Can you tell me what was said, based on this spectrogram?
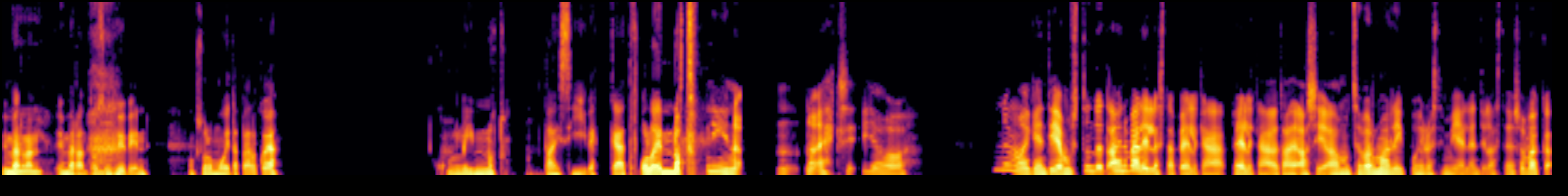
Ymmärrän, Niin. ymmärrän tosi hyvin. Onko sulla muita pelkoja? Kuin linnut tai siivekkäät olennot? Niin, no, no ehkä se, joo. No mä oikein tiedä. Musta tuntuu, että aina välillä sitä pelkää, pelkää jotain asiaa, mutta se varmaan riippuu hirveästi mielentilasta. Jos on vaikka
